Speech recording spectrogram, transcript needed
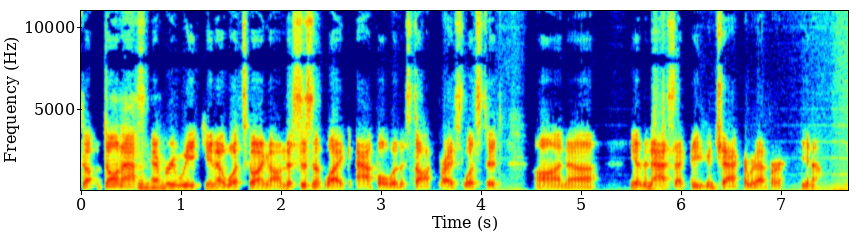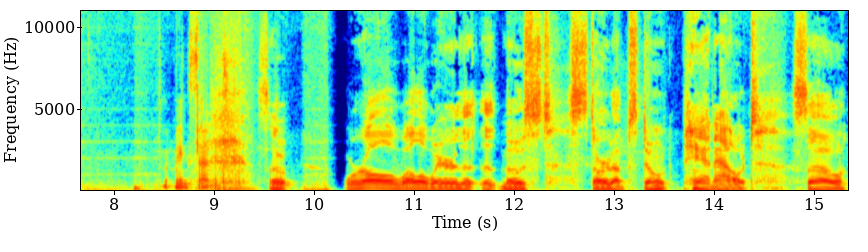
don't, don't ask mm-hmm. every week, you know, what's going on. This isn't like Apple with a stock price listed on, uh, you know, the NASDAQ that you can check or whatever, you know. Makes sense. So we're all well aware that, that, most startups don't pan out. So,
